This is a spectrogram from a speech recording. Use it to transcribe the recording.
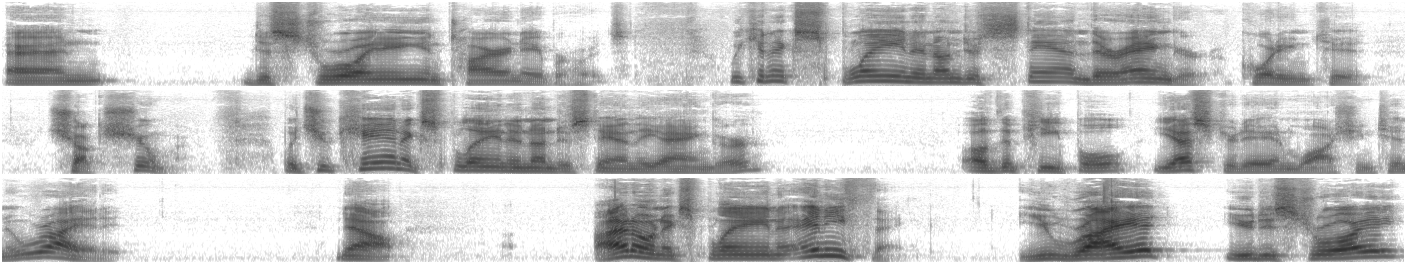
and destroying entire neighborhoods. We can explain and understand their anger, according to Chuck Schumer. But you can't explain and understand the anger of the people yesterday in Washington who rioted. Now, I don't explain anything. You riot, you destroy,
